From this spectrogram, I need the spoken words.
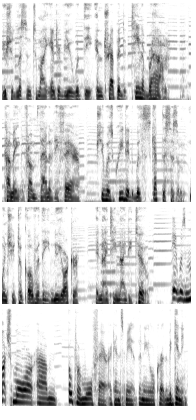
you should listen to my interview with the intrepid Tina Brown. Coming from Vanity Fair, she was greeted with skepticism when she took over the New Yorker in 1992. It was much more um, open warfare against me at the New Yorker at the beginning,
